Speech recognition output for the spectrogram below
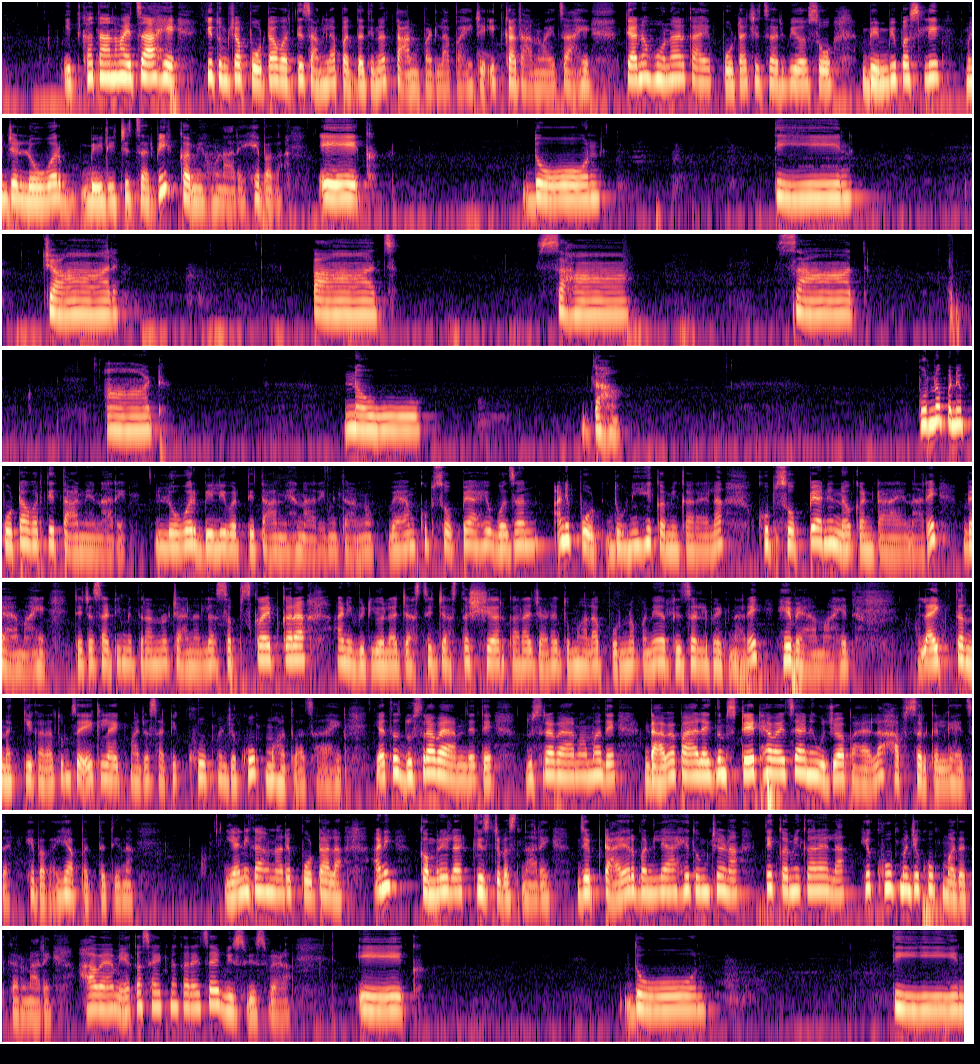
इतका ताण व्हायचा आहे की तुमच्या पोटावरती चांगल्या पद्धतीनं ताण पडला पाहिजे. इतका ताण व्हायचा आहे. त्यानं होणार काय? पोटाची चरबी असो बेंबी पसली म्हणजे लोअर बेलीची चरबी कमी होणार आहे. हे बघा एक दोन तीन चार पाँच सहा सात आठ नऊ दहा। पूर्णपणे पोटावरती ताण येणार आहे लोअर बेलीवरती ताण येणार आहे मित्रांनो. व्यायाम खूप सोपे आहे वजन आणि पोट दोन्हीही कमी करायला खूप सोपे आणि न कंटाळा येणारे व्यायाम आहे. त्याच्यासाठी मित्रांनो चॅनलला सबस्क्राईब करा आणि व्हिडिओला जास्तीत जास्त शेअर करा ज्याने तुम्हाला पूर्णपणे रिझल्ट भेटणारे हे व्यायाम आहेत. लाईक तर नक्की करा. तुमचं एक लाईक माझ्यासाठी खूप म्हणजे खूप महत्त्वाचं आहे. यातच दुसरा व्यायाम देते. दुसऱ्या व्यायामामध्ये डाव्या पायाला एकदम स्टे ठेवायचं आहे आणि उजव्या पायाला हाफ सर्कल घ्यायचं आहे. हे बघा या पद्धतीनं. याने काय होणार आहे? पोटाला आणि कमरेला ट्विस्ट बसणार आहे. जे टायर बनले आहे तुमचे ना ते कमी करायला हे खूप म्हणजे खूप मदत करणार आहे. हा व्यायाम एका साईडनं करायचा आहे वीस वीस वेळा. एक दोन तीन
